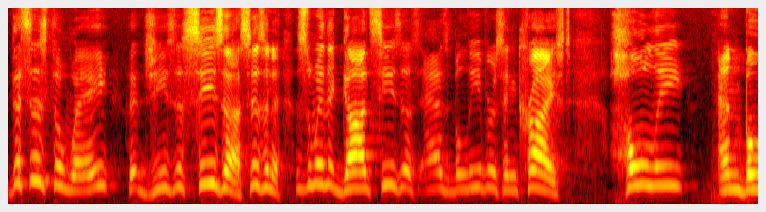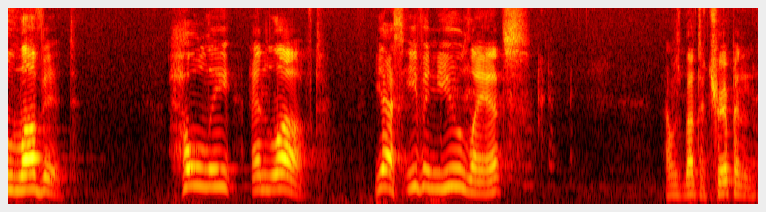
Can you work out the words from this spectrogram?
this is the way that Jesus sees us, isn't it? This is the way that God sees us as believers in Christ. Holy and beloved, holy and loved. Yes, even you, Lance. I was about to trip and,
